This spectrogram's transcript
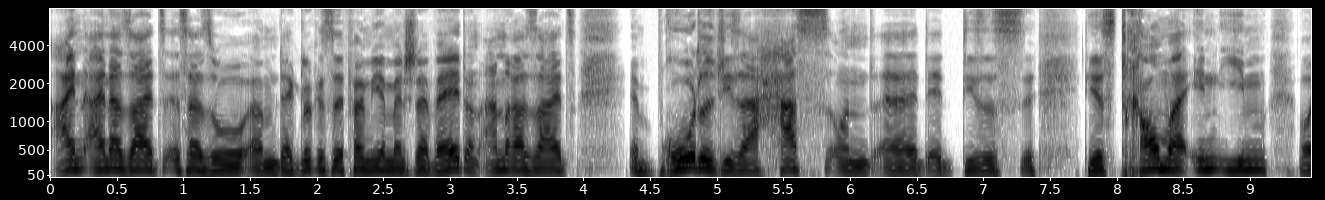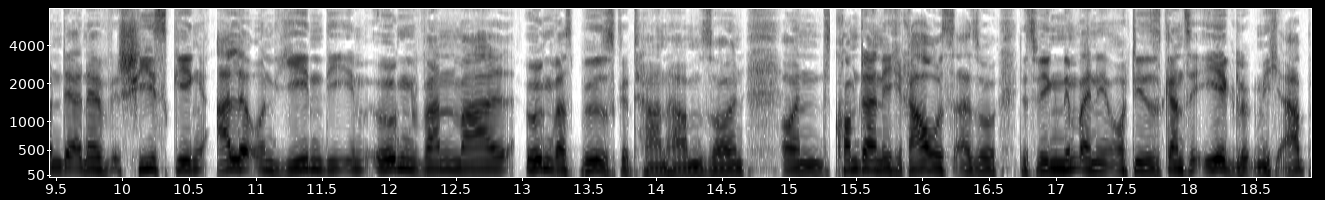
Ein, einerseits ist er so ähm, der glücklichste Familienmensch der Welt und andererseits äh, brodelt dieser Hass und äh, dieses, dieses Trauma in ihm und der, der schießt gegen alle und jeden, die ihm irgendwann mal irgendwas Böses getan haben sollen und kommt da nicht raus. Also deswegen nimmt man ihm auch dieses ganze Eheglück nicht ab,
